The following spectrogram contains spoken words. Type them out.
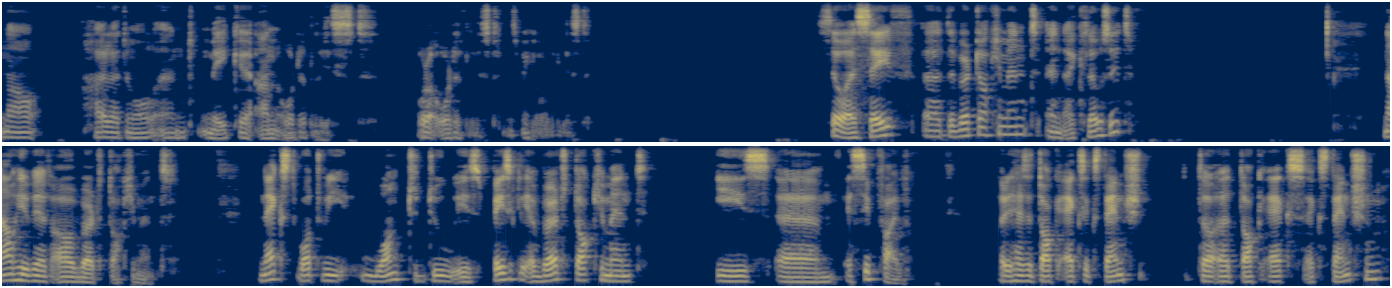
Now highlight them all and make an unordered list or an ordered list. Let's make an ordered list. So I save uh, the Word document and I close it. Now here we have our Word document. Next, what we want to do is basically a Word document is um, a zip file, but it has a docx extension, docx extension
